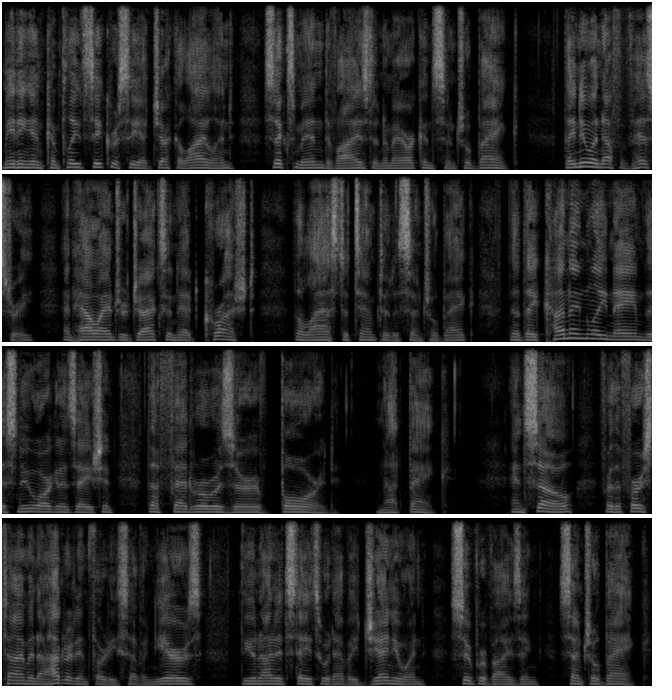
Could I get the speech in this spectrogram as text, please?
Meeting in complete secrecy at Jekyll Island, six men devised an American central bank. They knew enough of history and how Andrew Jackson had crushed the last attempt at a central bank that they cunningly named this new organization the Federal Reserve Board, not bank. And so, for the first time in 137 years, the United States would have a genuine supervising central bank,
